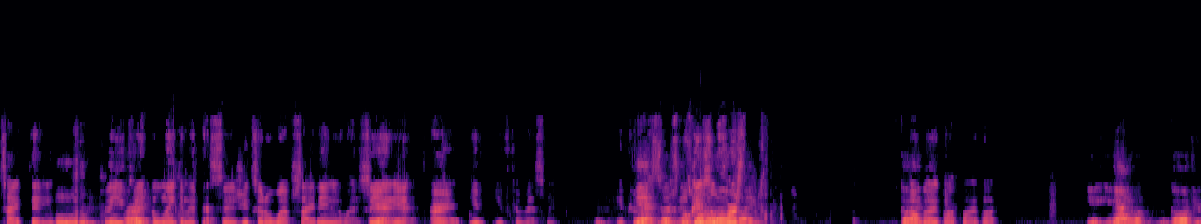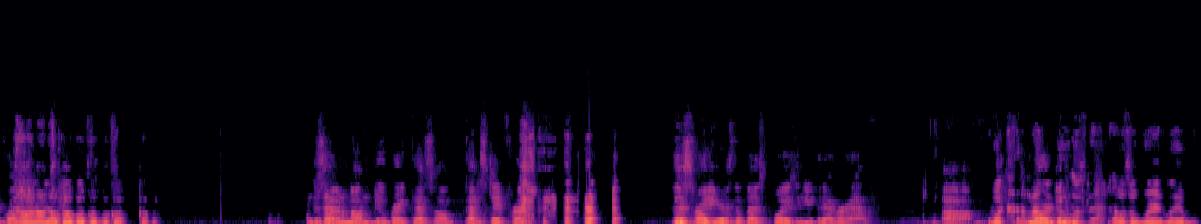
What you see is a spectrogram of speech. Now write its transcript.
type thing. Mhm. And then you click Right. the link, and then that sends you to the website anyway. So yeah, yeah. All right, you you've convinced me. You've Yeah, so it's, it's okay. So those first, like. Go oh, go ahead, go ahead, go ahead, go ahead. You, you got to go with your question. No, no, no, go, go, go, go, go, go, go. I'm just having a Mountain Dew break. That's all. Got to stay fresh. this right here is the best poison you could ever have. Um, What kind of Mountain Dew was that? That was a weird label.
